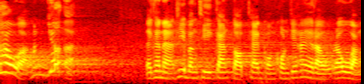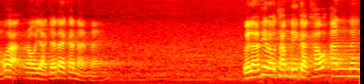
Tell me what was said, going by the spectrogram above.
เท่าอะมันเยอะอะในขณะที่บางทีการตอบแทนของคนที่ให้เราเราหวังว่าเราอยากจะได้ขนาดไหน เวลาที่เราทำดีกับเขาอันหนึ่ง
